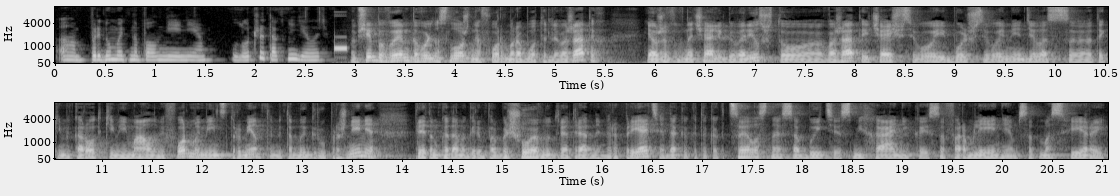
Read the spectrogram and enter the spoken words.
а, придумать наполнение. Лучше так не делать. Вообще БВМ довольно сложная форма работы для вожатых. Я уже вначале говорил, что вожатые чаще всего и больше всего имеют дело с э, такими короткими и малыми формами, инструментами, там, игры, упражнения. При этом, когда мы говорим про большое внутриотрядное мероприятие, да, как это как целостное событие с механикой, с оформлением, с атмосферой,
